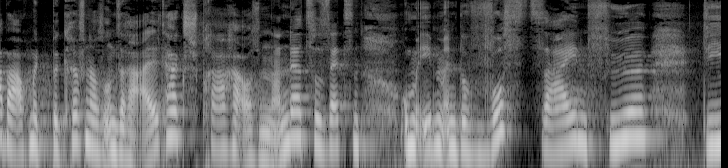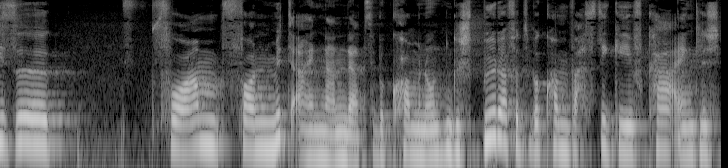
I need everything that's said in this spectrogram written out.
aber auch mit Begriffen aus unserer Alltagssprache auseinanderzusetzen, um eben ein Bewusstsein für diese Form von Miteinander zu bekommen und ein Gespür dafür zu bekommen, was die GfK eigentlich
